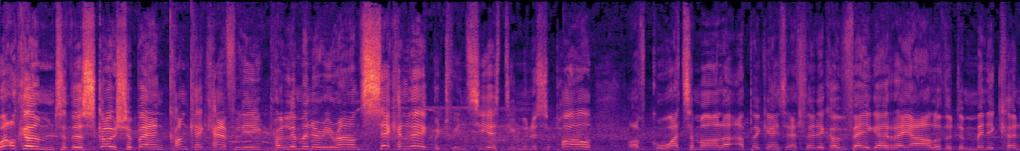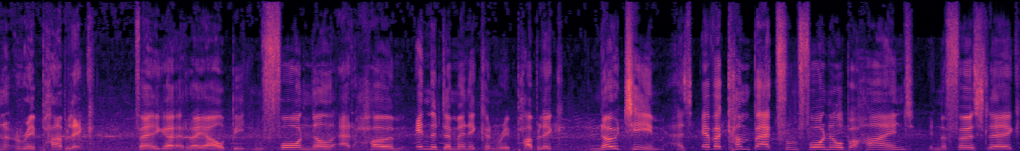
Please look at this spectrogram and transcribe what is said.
Welcome to the Scotiabank CONCACAF League preliminary round, second leg between CSD Municipal of Guatemala up against Atletico Vega Real of the Dominican Republic. Vega Real beaten 4-0 at home in the Dominican Republic. No team has ever come back from 4-0 behind in the first leg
